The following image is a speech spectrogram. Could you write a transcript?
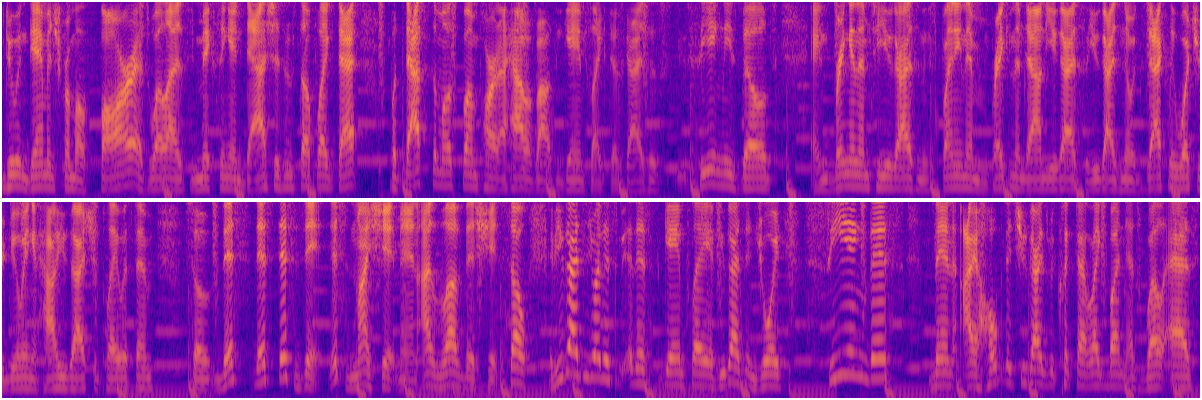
doing damage from afar as well as mixing in dashes and stuff like that. But that's the most fun part I have about the games like this, guys, is seeing these builds and bringing them to you guys and explaining them and breaking them down to you guys so you guys know exactly what you're doing and how you guys should play with them. So this this this is it. This is my shit, man. I love this shit. So if you guys enjoyed this this gameplay, if you guys enjoyed seeing this, then I hope that you guys would click that like button as well as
